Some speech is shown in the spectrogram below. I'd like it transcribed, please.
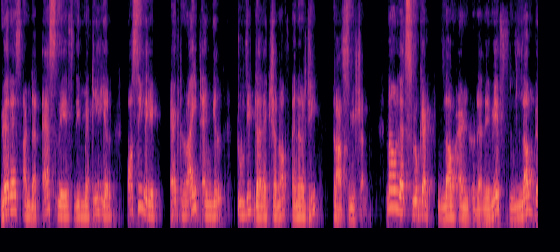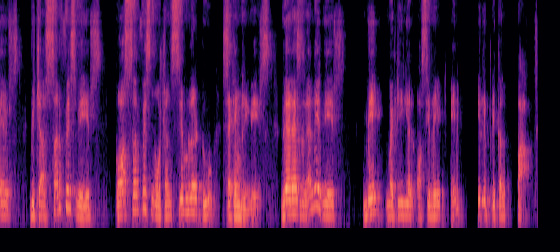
Whereas under S waves, the material oscillate at right angle to the direction of energy transmission. Now let's look at love and Rayleigh waves. Love waves, which are surface waves, cause surface motion similar to secondary waves, whereas Rayleigh waves make material oscillate in elliptical path.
